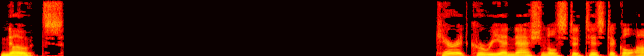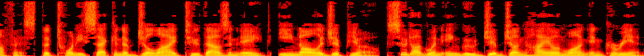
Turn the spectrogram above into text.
Notes Carrot Korea National Statistical Office the 22nd of July 2008 e Knowledgeipyo Sudogwan Ingu Jibjung Hyonwang in Korean.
